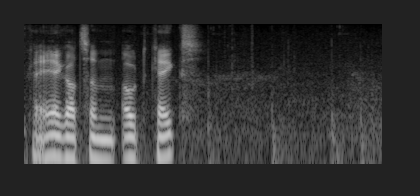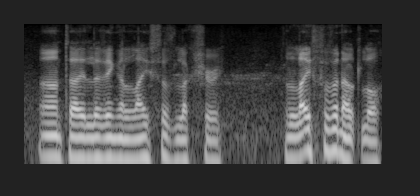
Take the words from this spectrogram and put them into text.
Okay, I got some oat cakes. Aren't I living a life of luxury? The life of an outlaw.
